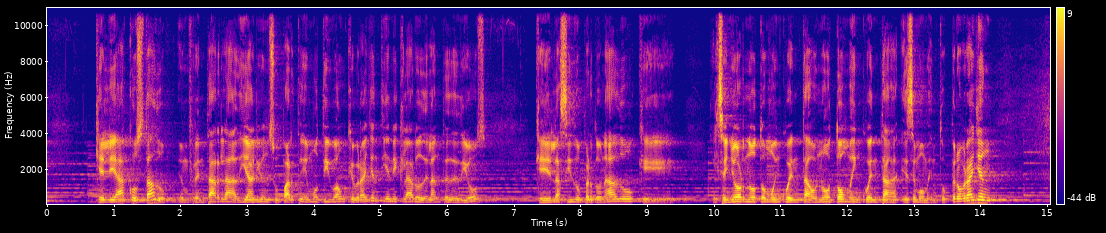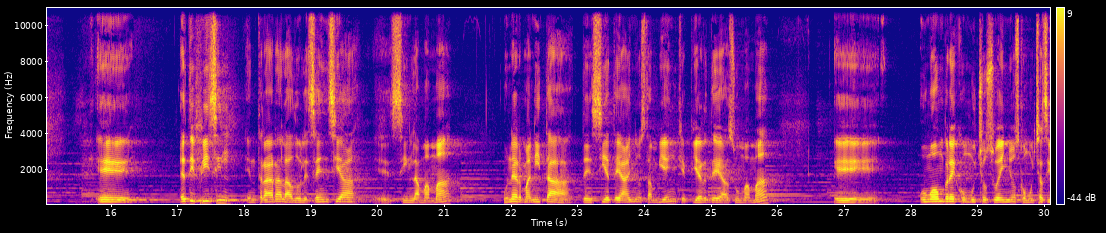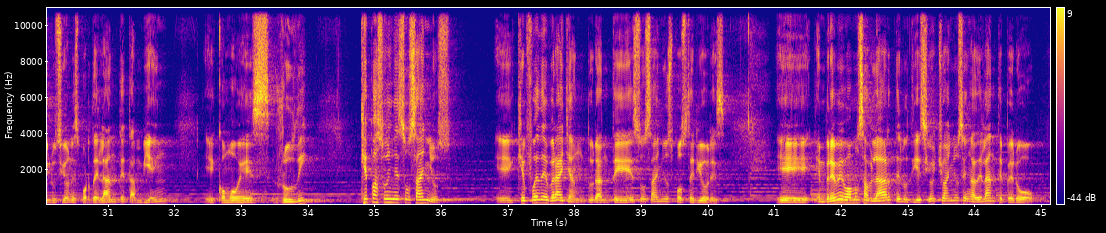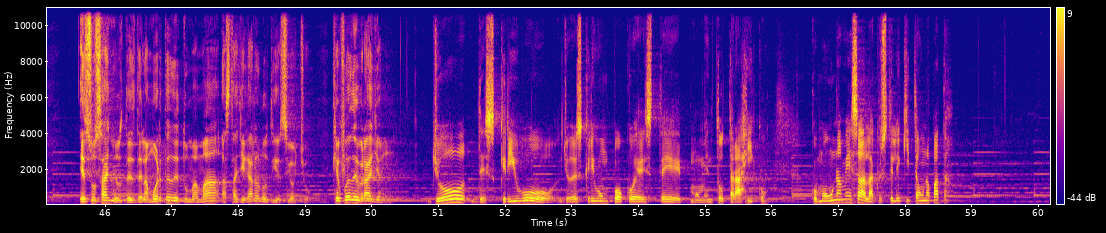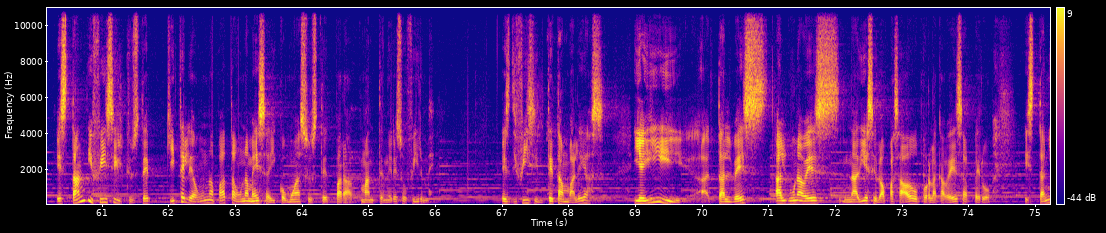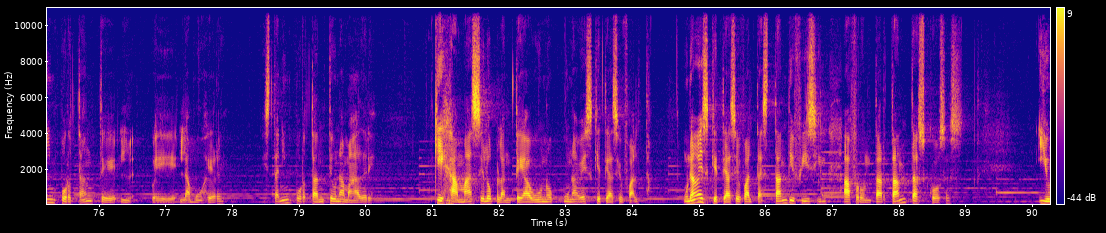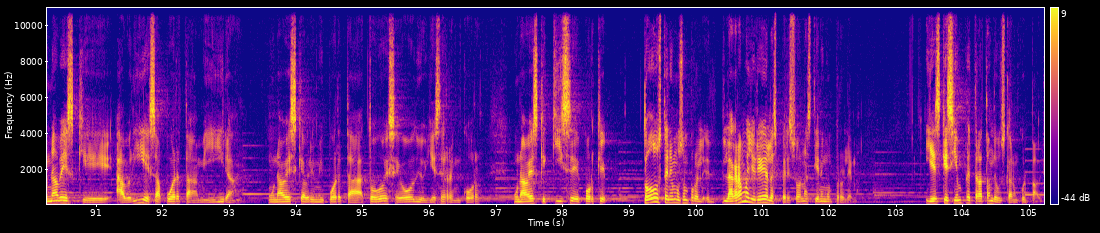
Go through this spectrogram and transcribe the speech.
que le ha costado enfrentarla a diario en su parte emotiva, aunque Brian tiene claro delante de Dios que él ha sido perdonado, que el Señor no tomó en cuenta o no toma en cuenta ese momento. Pero Brian, eh, es difícil entrar a la adolescencia eh, sin la mamá, una hermanita de siete años también que pierde a su mamá. Eh, un hombre con muchos sueños, con muchas ilusiones por delante también, eh, como es Rudy. ¿Qué pasó en esos años? Eh, ¿Qué fue de Brian durante esos años posteriores? En breve vamos a hablar de los 18 años en adelante, pero esos años, desde la muerte de tu mamá hasta llegar a los 18, ¿qué fue de Brian? Yo describo, yo describo un poco este momento trágico como una mesa a la que usted le quita una pata. Es tan difícil que usted quítele a una pata a una mesa y cómo hace usted para mantener eso firme. Es difícil, te tambaleas. Y ahí ah, tal vez alguna vez nadie se lo ha pasado por la cabeza, pero es tan importante eh, la mujer, es tan importante una madre, que jamás se lo plantea uno una vez que te hace falta. Una vez que te hace falta es tan difícil afrontar tantas cosas. Y una vez que abrí esa puerta a mi ira, una vez que abrí mi puerta a todo ese odio y ese rencor, una vez que quise, porque todos tenemos un problema, la gran mayoría de las personas tienen un problema. Y es que siempre tratan de buscar un culpable.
